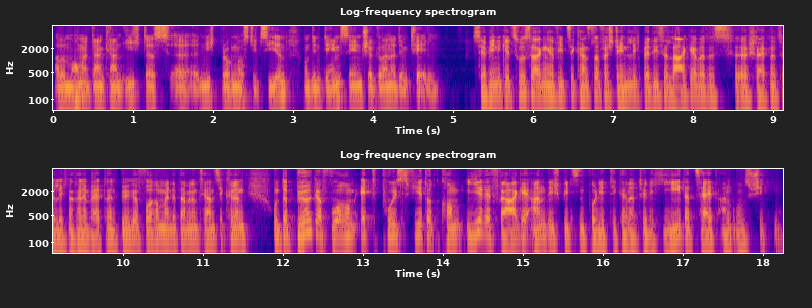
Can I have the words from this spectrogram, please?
Aber momentan kann ich das nicht prognostizieren und in dem Sinn schon gar nicht empfehlen. Sehr wenige Zusagen, Herr Vizekanzler, verständlich bei dieser Lage, aber das äh, schreit natürlich nach einem weiteren Bürgerforum. Meine Damen und Herren, Sie können unter bürgerforum.puls4.com Ihre Frage an die Spitzenpolitiker natürlich jederzeit an uns schicken.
